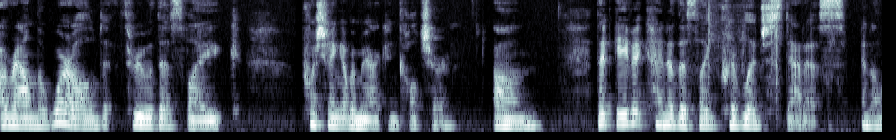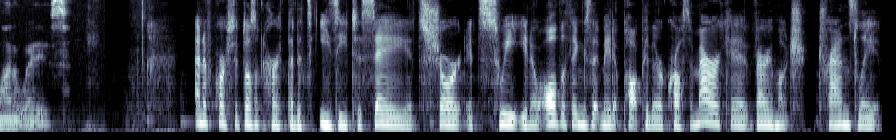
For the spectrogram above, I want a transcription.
around the world through this like pushing of american culture. Um, that gave it kind of this like privileged status in a lot of ways. And of course, it doesn't hurt that it's easy to say, it's short, it's sweet. You know, all the things that made it popular across America very much translate.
